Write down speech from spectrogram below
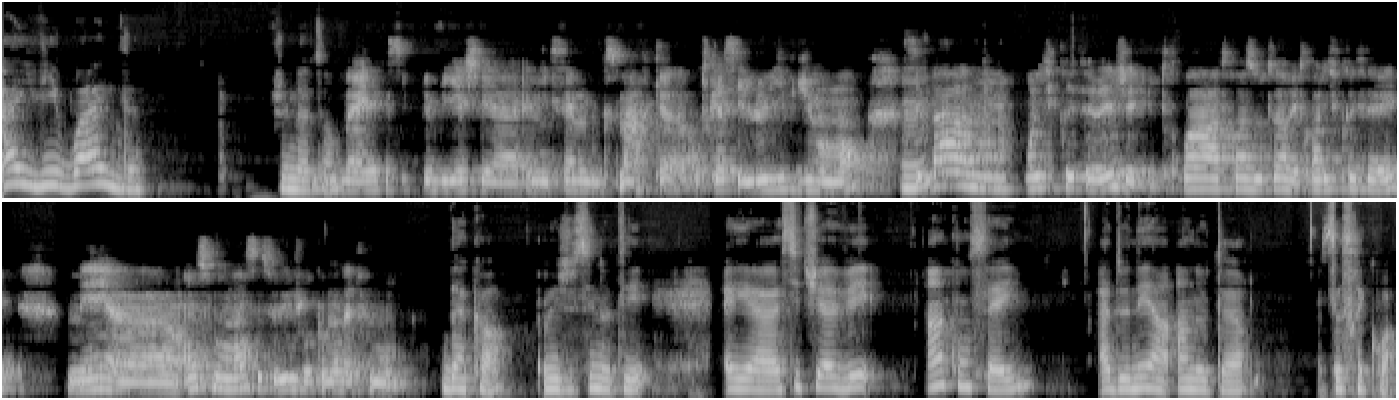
Ivy Wild je note. Hein. Ben, c'est publié chez euh, MXM Booksmark. En tout cas, c'est le livre du moment. Mhm. C'est pas mon, livre préféré. J'ai trois, trois auteurs et trois livres préférés. Mais euh, en ce moment, c'est celui que je recommande à tout le monde. D'accord. Je sais noter. Et euh, si tu avais un conseil à donner à un auteur, ce serait quoi?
